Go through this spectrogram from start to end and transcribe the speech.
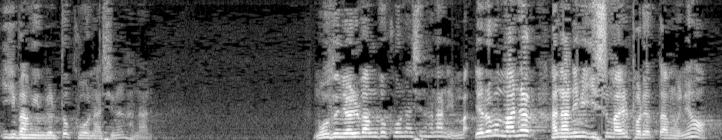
이방인들도 구원하시는 하나님. 모든 열방도 구원하신 하나님. 여러분 만약 하나님이 이스마엘 버렸다면요.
